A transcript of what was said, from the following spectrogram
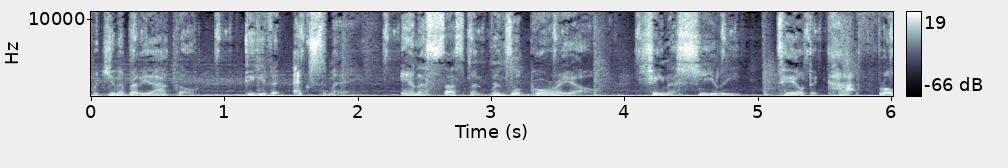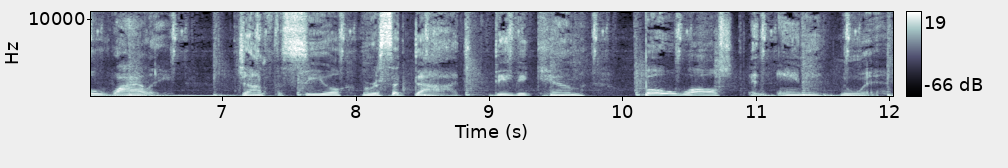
Regina Bediako, David Exum, Anna Sussman, Renzo Gorio, Shaina Shealy, Teo Ducot, Flo Wiley, John Facile, Marissa Dodge, Davy Kim, Bo Walsh, and Annie Nguyen.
